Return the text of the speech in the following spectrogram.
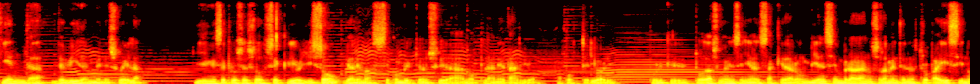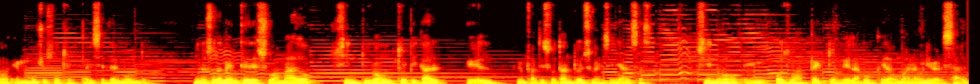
tienda de vida en Venezuela y en ese proceso se criollizó y además se convirtió en ciudadano planetario a posteriori, porque todas sus enseñanzas quedaron bien sembradas no solamente en nuestro país, sino en muchos otros países del mundo. Y no solamente de su amado cinturón tropical, que él enfatizó tanto en sus enseñanzas, sino en otros aspectos de la búsqueda humana universal,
